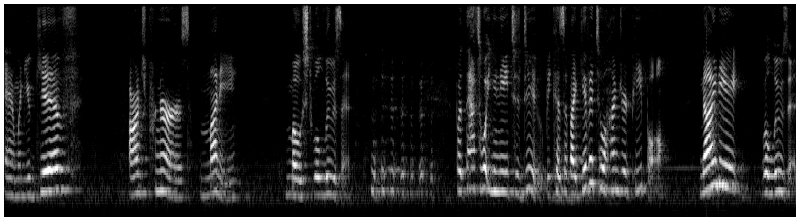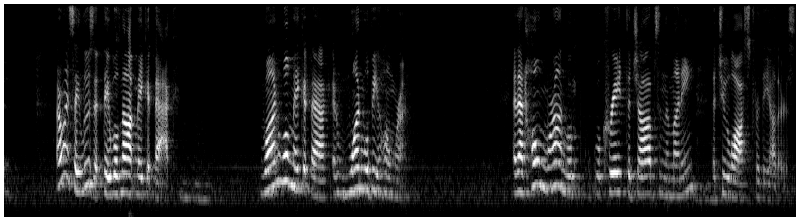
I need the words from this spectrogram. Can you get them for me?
And when you give entrepreneurs money, most will lose it. But that's what you need to do, because if I give it to 100 people, 98 will lose it. I don't want to say lose it, they will not make it back. One will make it back, and one will be a home run. And that home run will, will create the jobs and the money that you lost for the others.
